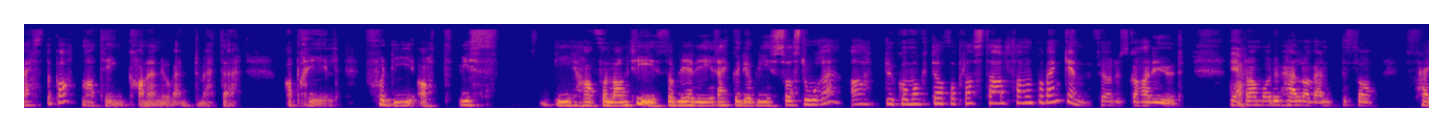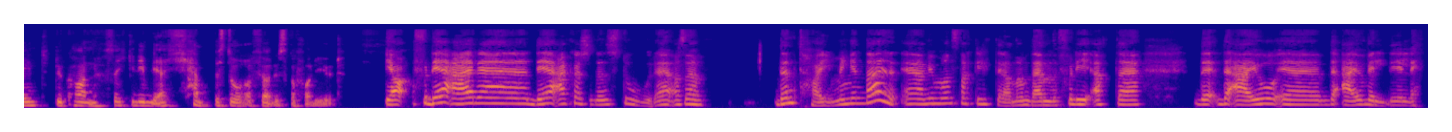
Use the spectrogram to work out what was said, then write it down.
mesteparten av ting kan en jo vente med til april, fordi at hvis de har for lang tid, så blir de, rekker de å bli så store at du kommer ikke til å få plass til alt sammen på benken før du skal ha de ut. Ja. Da må du heller vente så seint du kan, så ikke de blir kjempestore før du skal få de ut. Ja, for det er, eh, det er kanskje den store altså den timingen der, eh, vi må snakke litt om den. fordi at eh, det, det, er jo, det, er jo, veldig lett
